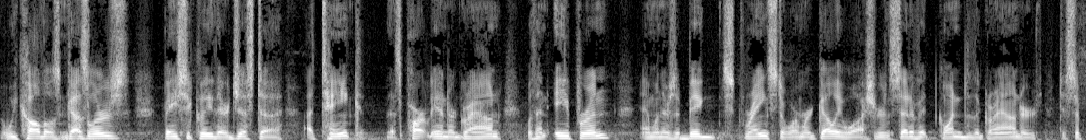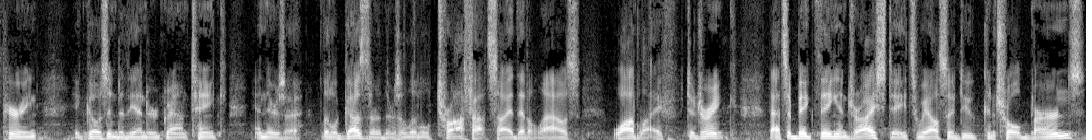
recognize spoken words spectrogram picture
We call those guzzlers. Basically, they're just a, a tank that's partly underground with an apron, and when there's a big rainstorm or gully washer, instead of it going into the ground or disappearing, it goes into the underground tank, and there's a little guzzler, there's a little trough outside that allows wildlife to drink. That's a big thing in dry states. We also do controlled burns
